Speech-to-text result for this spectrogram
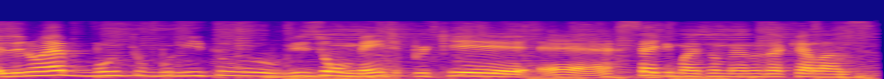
Ele não é muito bonito visualmente, porque é, segue mais ou menos aquelas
